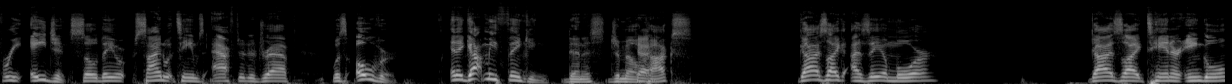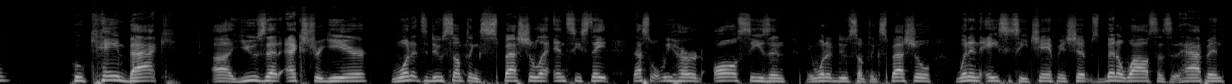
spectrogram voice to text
free agents, so they signed with teams after the draft was over. And it got me thinking, Dennis, Jamel Okay. Cox, guys like Isaiah Moore, guys like Tanner Ingle, who came back, uh, used that extra year, wanted to do something special at NC State. That's what we heard all season. They wanted to do something special, win an ACC championship. It's been a while since it happened.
